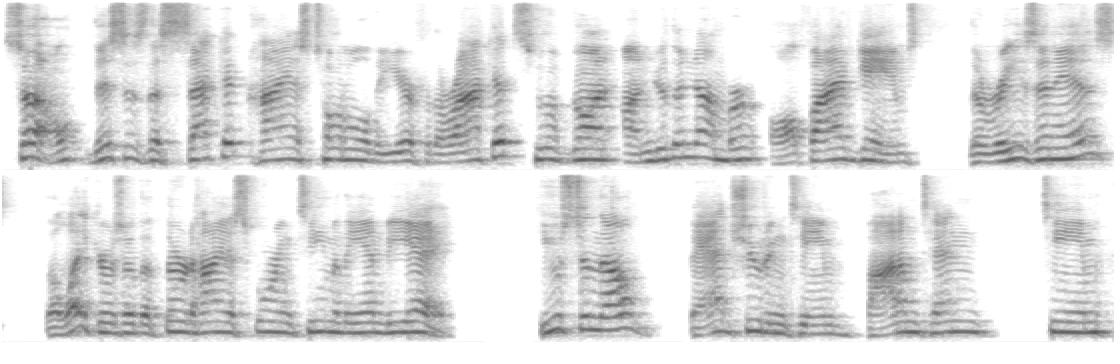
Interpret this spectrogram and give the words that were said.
So, this is the second highest total of the year for the Rockets, who have gone under the number all five games. The reason is the Lakers are the third highest scoring team in the NBA. Houston, though, bad shooting team, bottom 10 team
